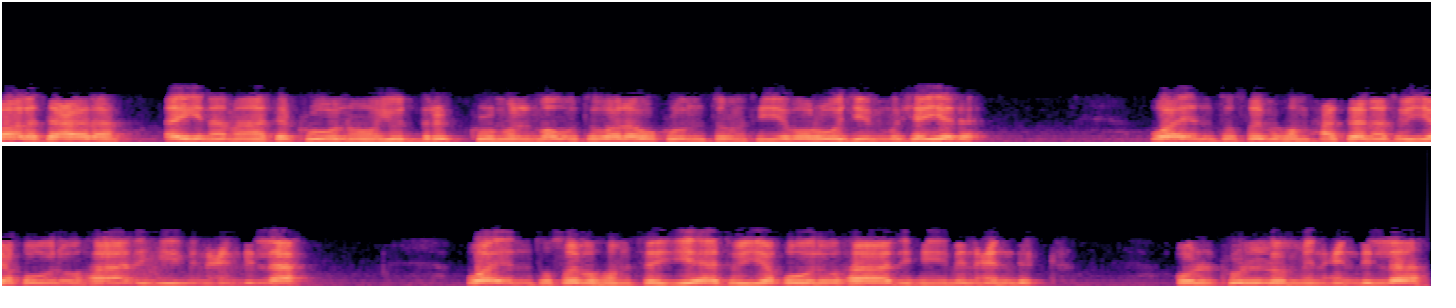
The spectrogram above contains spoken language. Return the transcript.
قال تعالى أينما تكونوا يدرككم الموت ولو كنتم في بروج مشيدة. وإن تصبهم حسنة يقولوا هذه من عند الله. وإن تصبهم سيئة يقولوا هذه من عندك. قل كل من عند الله.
